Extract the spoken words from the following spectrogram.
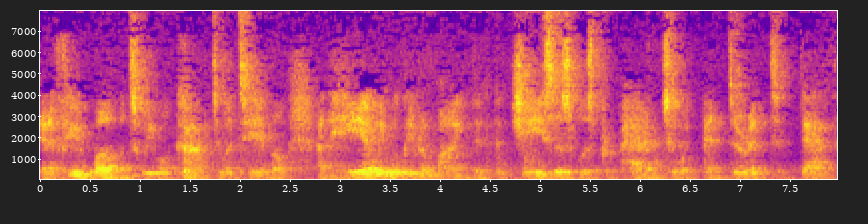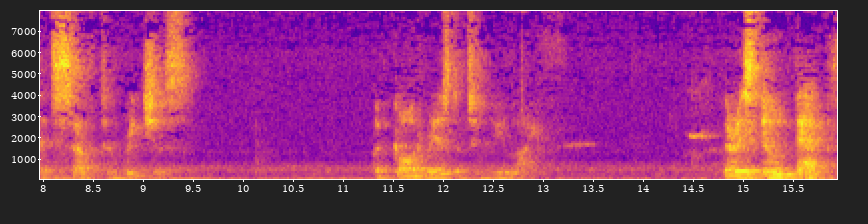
In a few moments, we will come mm. to a table, and here we will be reminded that Jesus was prepared to enter into death itself to reach us. But God raised him to new life. There is no depth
